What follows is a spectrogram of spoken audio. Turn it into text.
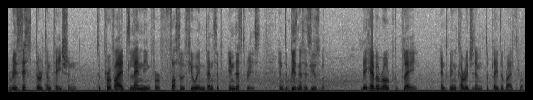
resist their temptation to provide lending for fossil fuel intensive industries and the business as usual. They have a role to play, and we encourage them to play the right role.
